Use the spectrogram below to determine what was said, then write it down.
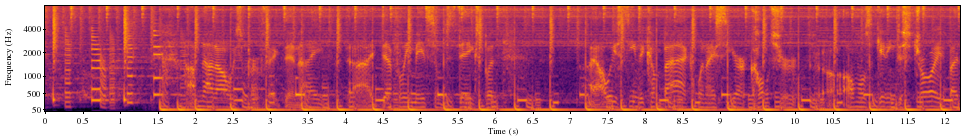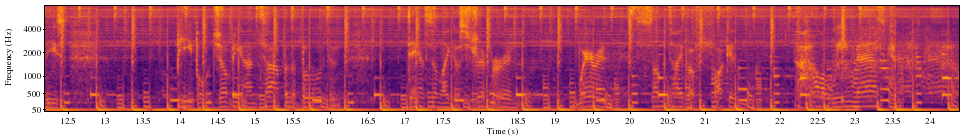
Tomic. always perfect, and I I definitely made some mistakes, but I always seem to come back when I see our culture almost getting destroyed by these people jumping on top of the booths and dancing like a stripper and wearing some type of fucking Halloween mask.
